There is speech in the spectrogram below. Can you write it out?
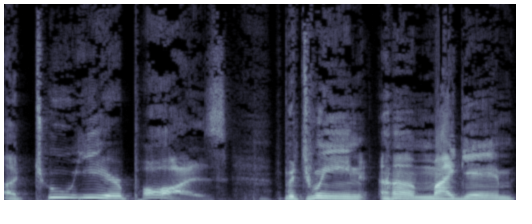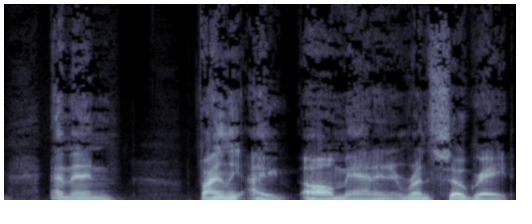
a two year pause between um, my game and then finally I, oh man, and it runs so great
